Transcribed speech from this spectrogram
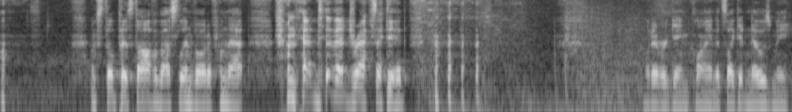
I'm still pissed off about Slin Voda from that from that that draft I did. Whatever game client, it's like it knows me.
